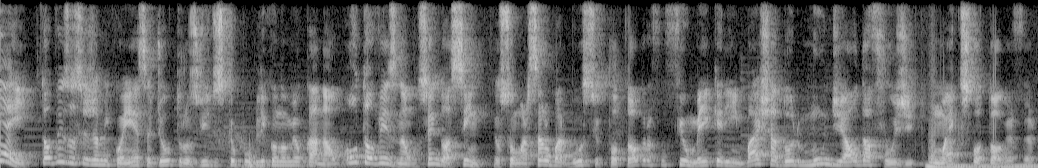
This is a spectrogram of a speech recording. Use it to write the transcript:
aí, talvez você já me conheça de outros vídeos que eu publico no meu canal, ou talvez não. Sendo assim, eu sou Marcelo Barbucci, fotógrafo, filmmaker e embaixador mundial da Fuji, um ex-photographer.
